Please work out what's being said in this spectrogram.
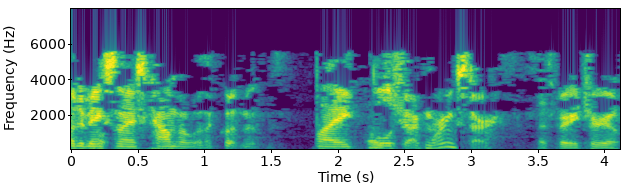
But it makes a nice combo with equipment, like. Vulshok Morningstar. That's very true.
